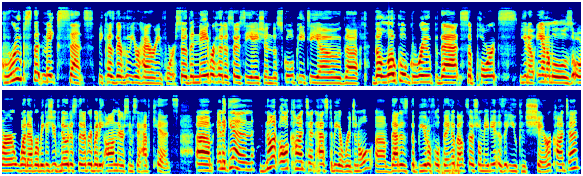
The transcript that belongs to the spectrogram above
groups that make sense because they're who you're hiring for. So the neighborhood association, the school PTO, the the local group that supports, you know, animals or whatever because you've noticed that everybody on there seems to have kids. Um, and again, not all content has to be original. Um, that is the beautiful thing about social media is that you can share content,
